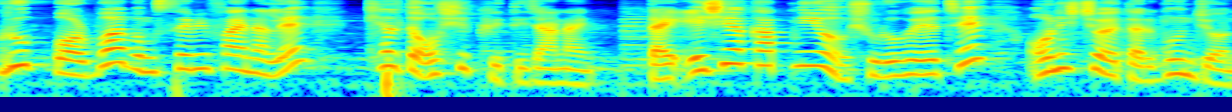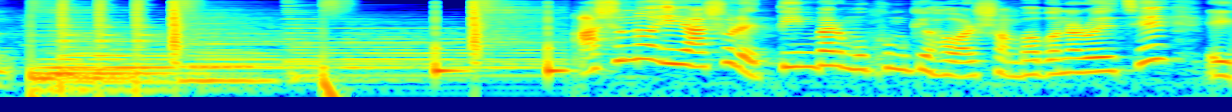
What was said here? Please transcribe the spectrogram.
গ্রুপ পর্ব এবং সেমিফাইনালে খেলতে অস্বীকৃতি জানায়। তাই এশিয়া কাপ নিয়েও শুরু হয়েছে অনিশ্চয়তার গুঞ্জন। আসন্ন এই আসরে তিনবার মুখোমুখি হওয়ার সম্ভাবনা রয়েছে এই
